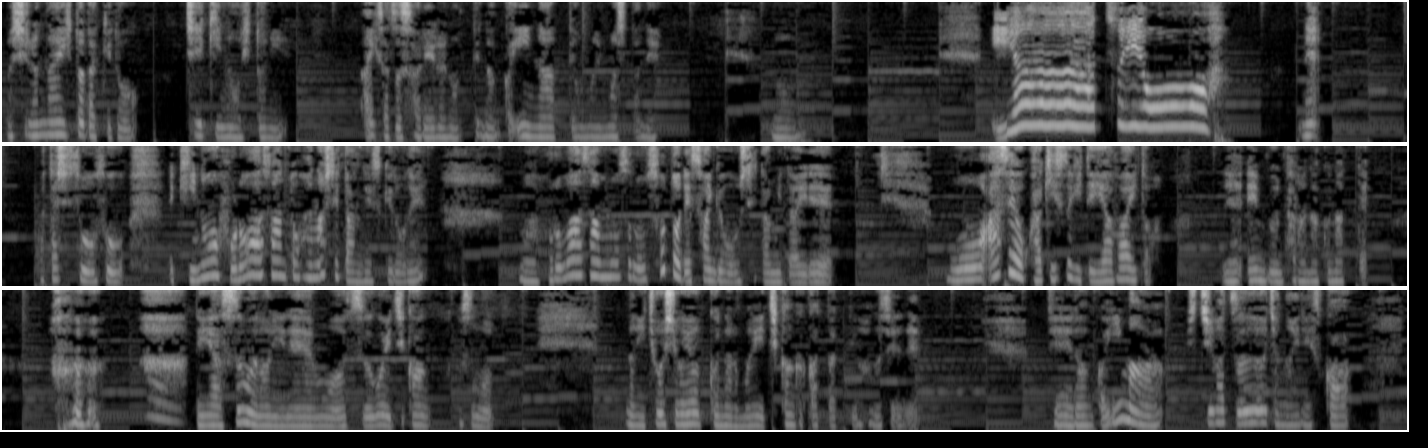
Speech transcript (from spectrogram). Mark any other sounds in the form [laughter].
知らない人だけど、地域の人に挨拶されるのってなんかいいなって思いましたね。うん。いやー、暑いよー。ね。私そうそう。昨日フォロワーさんと話してたんですけどね。まあ、フォロワーさんもその外で作業をしてたみたいで、もう汗をかきすぎてやばいと。ね、塩分足らなくなって。[laughs] で、休むのにね、もうすごい時間、その、何、調子が良くなるまでに時間かかったっていう話でね。で、なんか今、7月じゃないですか。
